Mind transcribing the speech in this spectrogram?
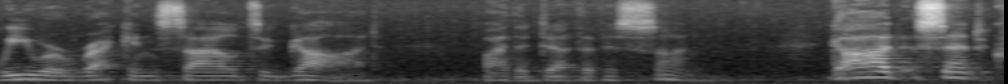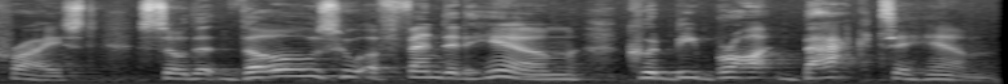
we were reconciled to God by the death of his son. God sent Christ so that those who offended him could be brought back to him.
